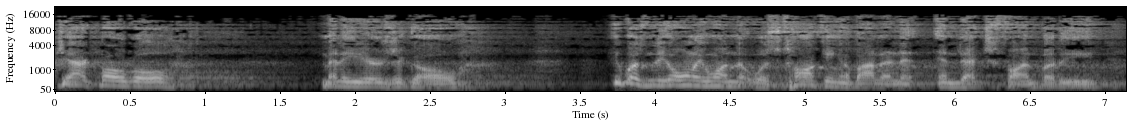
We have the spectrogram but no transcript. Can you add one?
Jack Bogle, many years ago, he wasn't the only one that was talking about an index fund, but he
